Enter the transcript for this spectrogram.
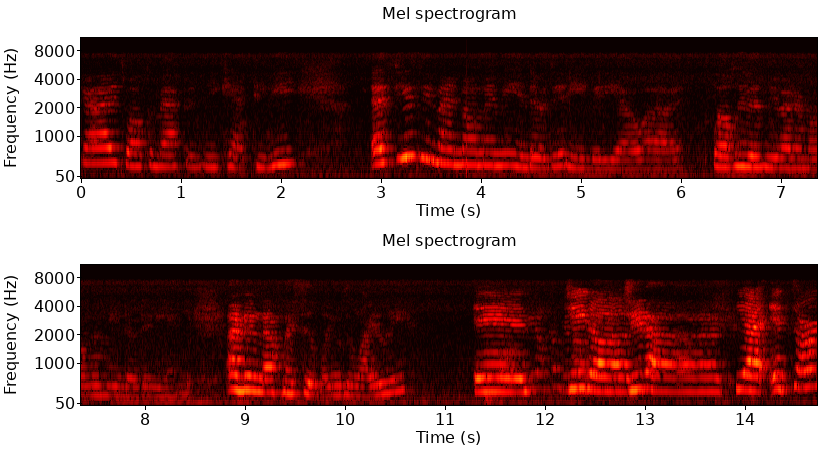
guys, welcome back to ZCat TV. If you've seen my Mom and Me and Do Diddy video, uh, well, who knows me better, Mom and Me and Do Diddy and I'm doing that my siblings, Wiley. And G-Dog. G-Dog. Yeah, it's our,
